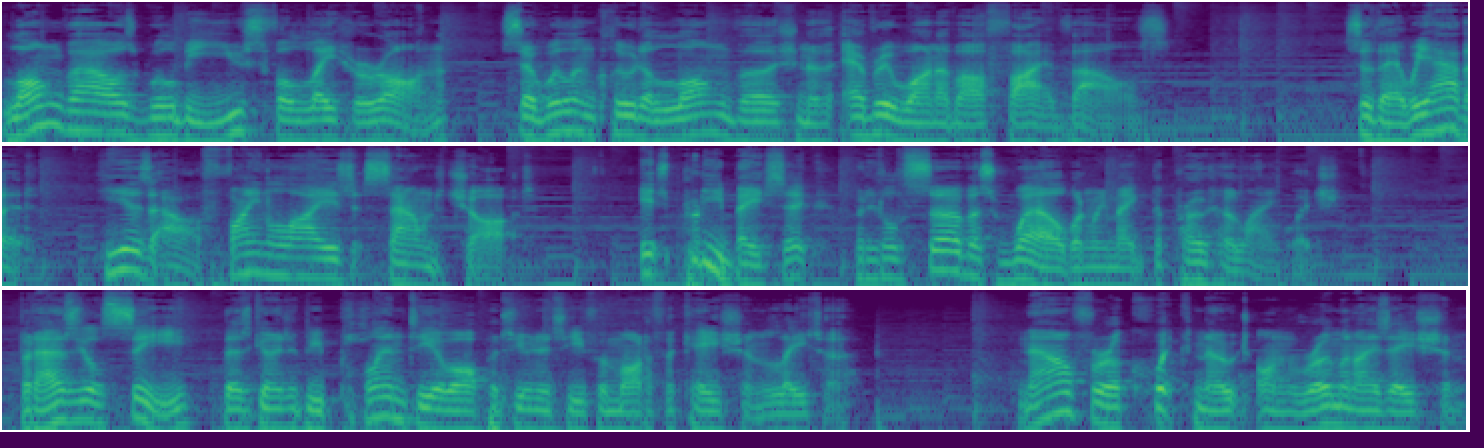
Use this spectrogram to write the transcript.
Long vowels will be useful later on, so we'll include a long version of every one of our five vowels. So there we have it. Here's our finalized sound chart. It's pretty basic, but it'll serve us well when we make the proto-language. But as you'll see, there's going to be plenty of opportunity for modification later. Now for a quick note on romanization.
